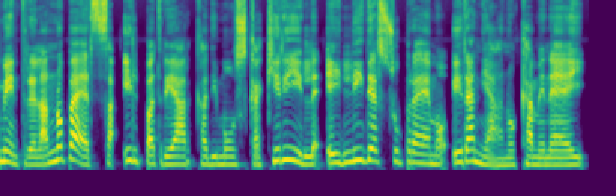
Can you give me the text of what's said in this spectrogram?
mentre l'hanno persa il patriarca di Mosca Kirill e il leader supremo iraniano Khamenei.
